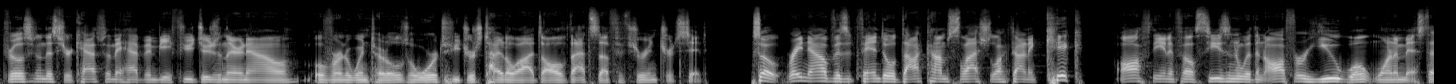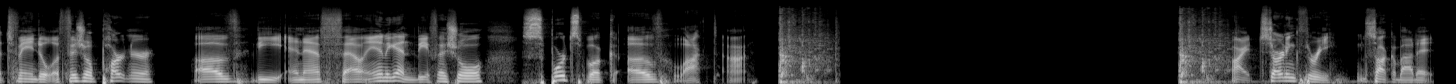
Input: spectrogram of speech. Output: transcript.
If you're listening to this, you're captain. They have NBA futures in there now, over under win totals, awards futures, title odds, all of that stuff if you're interested. So right now, visit fanduel.com slash lockdown and kick off the NFL season with an offer you won't want to miss. That's FanDuel, official partner of the NFL, and again, the official sportsbook of Locked On. All right, starting three. Let's talk about it.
